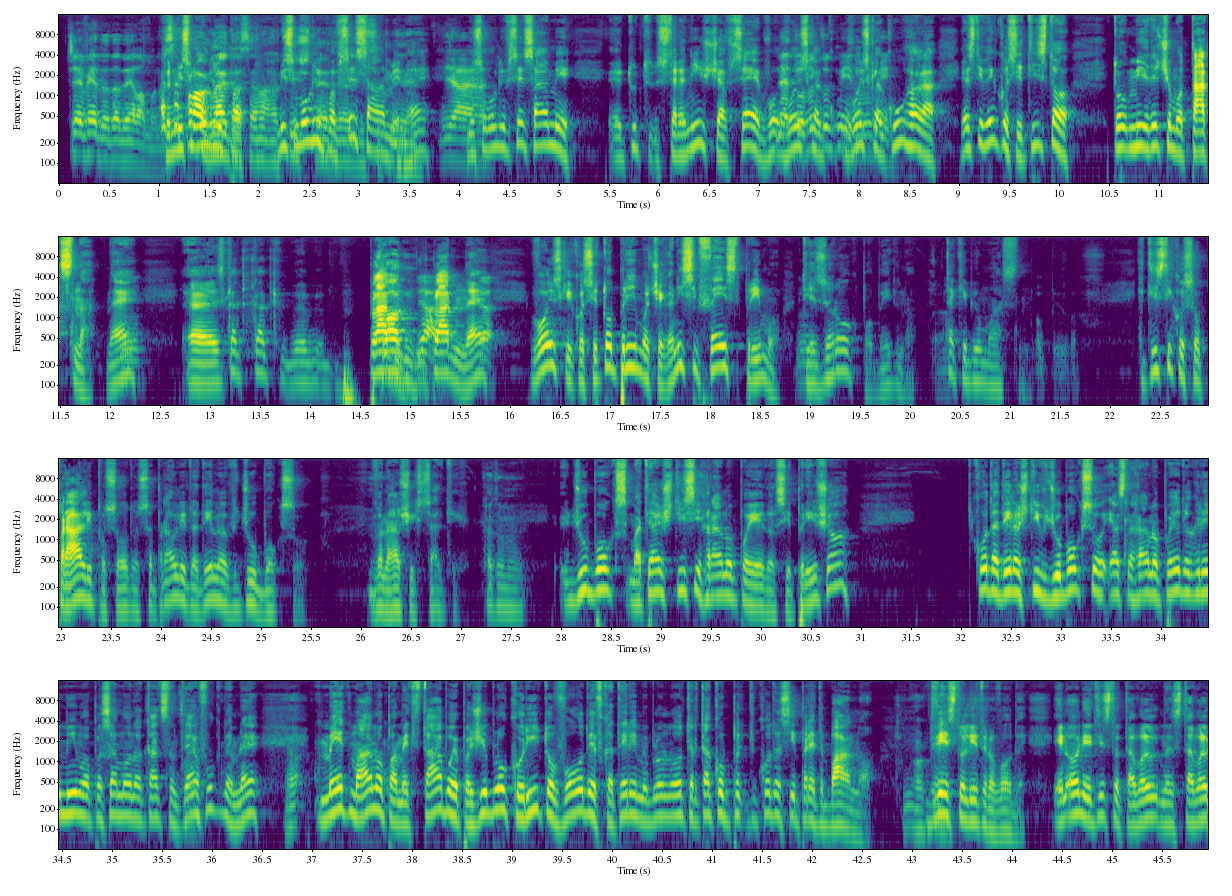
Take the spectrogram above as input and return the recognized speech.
če je vedel, da delamo. Ne. mi smo mogli gleda, pa, naučiš mi smo mogli pa vse sami, ne? Ja, Mi ja. smo mogli vse sami, eh, tudi stranišča, vse, vo, Ne, to vojska, tudi mi, to vojska tudi mi. kuhala. Jaz ti vem, ko si tisto, to mi rečemo tacna, ne? Mm. Eh, kak, kak, eh, pladen, Pladen. Ja, pladen, ne? ja. Vojski, ko si to primo, če ga nisi fejst primo, ti je z rok pobegnil. Tak je bil masen. Ker Tisti, ki so prali posodo, so pravili, da delajo v jukeboxu, v naših celtih. Jukebox, Matjaš, ti si hrano pojedel, si prišel, tako da delaš ti v jukeboxu, jaz na hrano pojedel, grem mimo, pa samo na tacno tja fuknem. Ne? Ja. Med mano, pa med tabo je pa že bilo korito vode, v katerem je bilo noter, tako, tako da si pred bano. Okay. 200 litrov vode. In on je tisto tavel,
